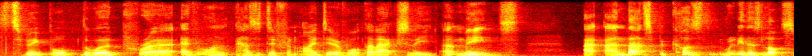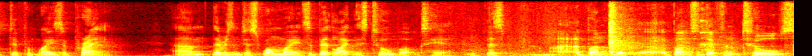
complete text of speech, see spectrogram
to people the word prayer, everyone has a different idea of what that actually uh, means. and that's because really there's lots of different ways of praying. Um, there isn't just one way. It's a bit like this toolbox here. There's a bunch of, a bunch of different tools,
